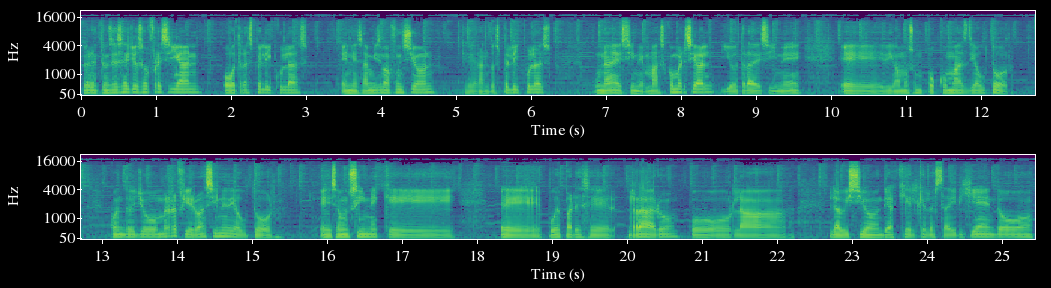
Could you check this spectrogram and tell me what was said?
Pero entonces ellos ofrecían otras películas en esa misma función, que eran dos películas, una de cine más comercial y otra de cine, eh, digamos, un poco más de autor. Cuando yo me refiero a cine de autor, es a un cine que eh, puede parecer raro por la, la visión de aquel que lo está dirigiendo,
